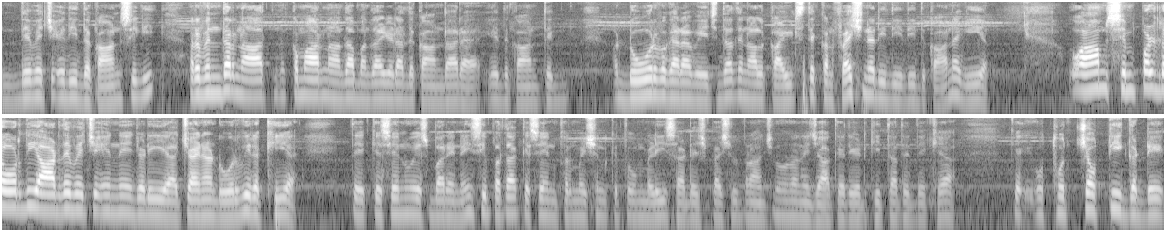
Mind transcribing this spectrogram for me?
ਦੇ ਵਿੱਚ ਇਹਦੀ ਦੁਕਾਨ ਸੀਗੀ। ਰਵਿੰਦਰ ਨਾਥ ਕੁਮਾਰ ਨਾਂ ਦਾ ਬੰਦਾ ਜਿਹੜਾ ਦੁਕਾਨਦਾਰ ਹੈ, ਇਹ ਦੁਕਾਨ ਤੇ ਡੋਰ ਵਗੈਰਾ ਵੇਚਦਾ ਤੇ ਨਾਲ ਕਾਈਟਸ ਤੇ ਕਨਫੈਸ਼ਨਰੀ ਦੀ ਇਹਦੀ ਦੁਕਾਨ ਹੈਗੀ ਆ। ਉਹ ਆਮ ਸਿੰਪਲ ਡੋਰ ਦੀ ਆੜ ਦੇ ਵਿੱਚ ਇਹਨੇ ਜਿਹੜੀ ਆ ਚਾਈਨਾ ਡੋਰ ਵੀ ਰੱਖੀ ਹੈ ਤੇ ਕਿਸੇ ਨੂੰ ਇਸ ਬਾਰੇ ਨਹੀਂ ਸੀ ਪਤਾ, ਕਿਸੇ ਇਨਫੋਰਮੇਸ਼ਨ ਕਿਤੋਂ ਮਿਲੀ ਸਾਡੇ ਸਪੈਸ਼ਲ ਬ੍ਰਾਂਚ ਨੂੰ, ਉਹਨਾਂ ਨੇ ਜਾ ਕੇ ਰੇਡ ਕੀਤਾ ਤੇ ਦੇਖਿਆ ਕਿ ਉੱਥੋਂ 34 ਗੱਡੇ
